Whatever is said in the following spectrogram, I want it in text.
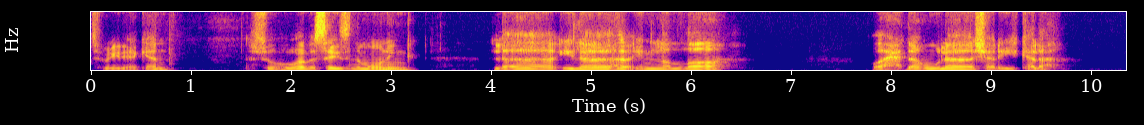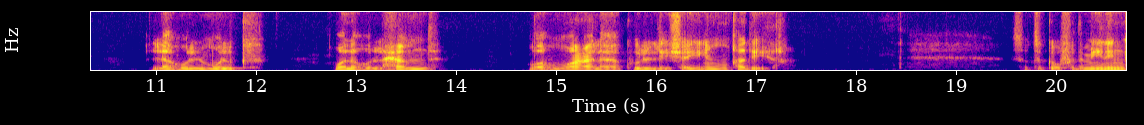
To read it again. So whoever says in the morning, لا إله إلا الله وحده لا شريك له له الملك وله الحمد وهو على كل شيء قدير. So to go for the meaning,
